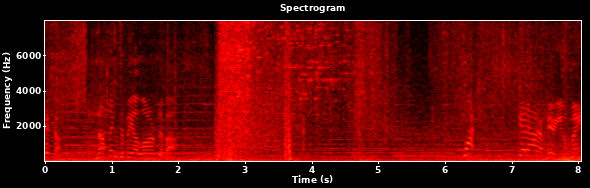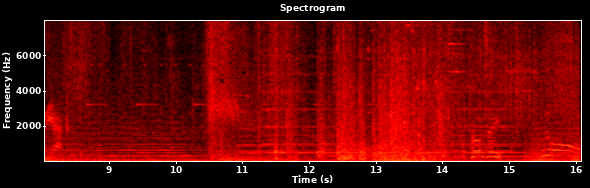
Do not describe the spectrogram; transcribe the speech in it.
Hiccup. Nothing to be alarmed about. What? Get out of here, you maniac! Rosie! No!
